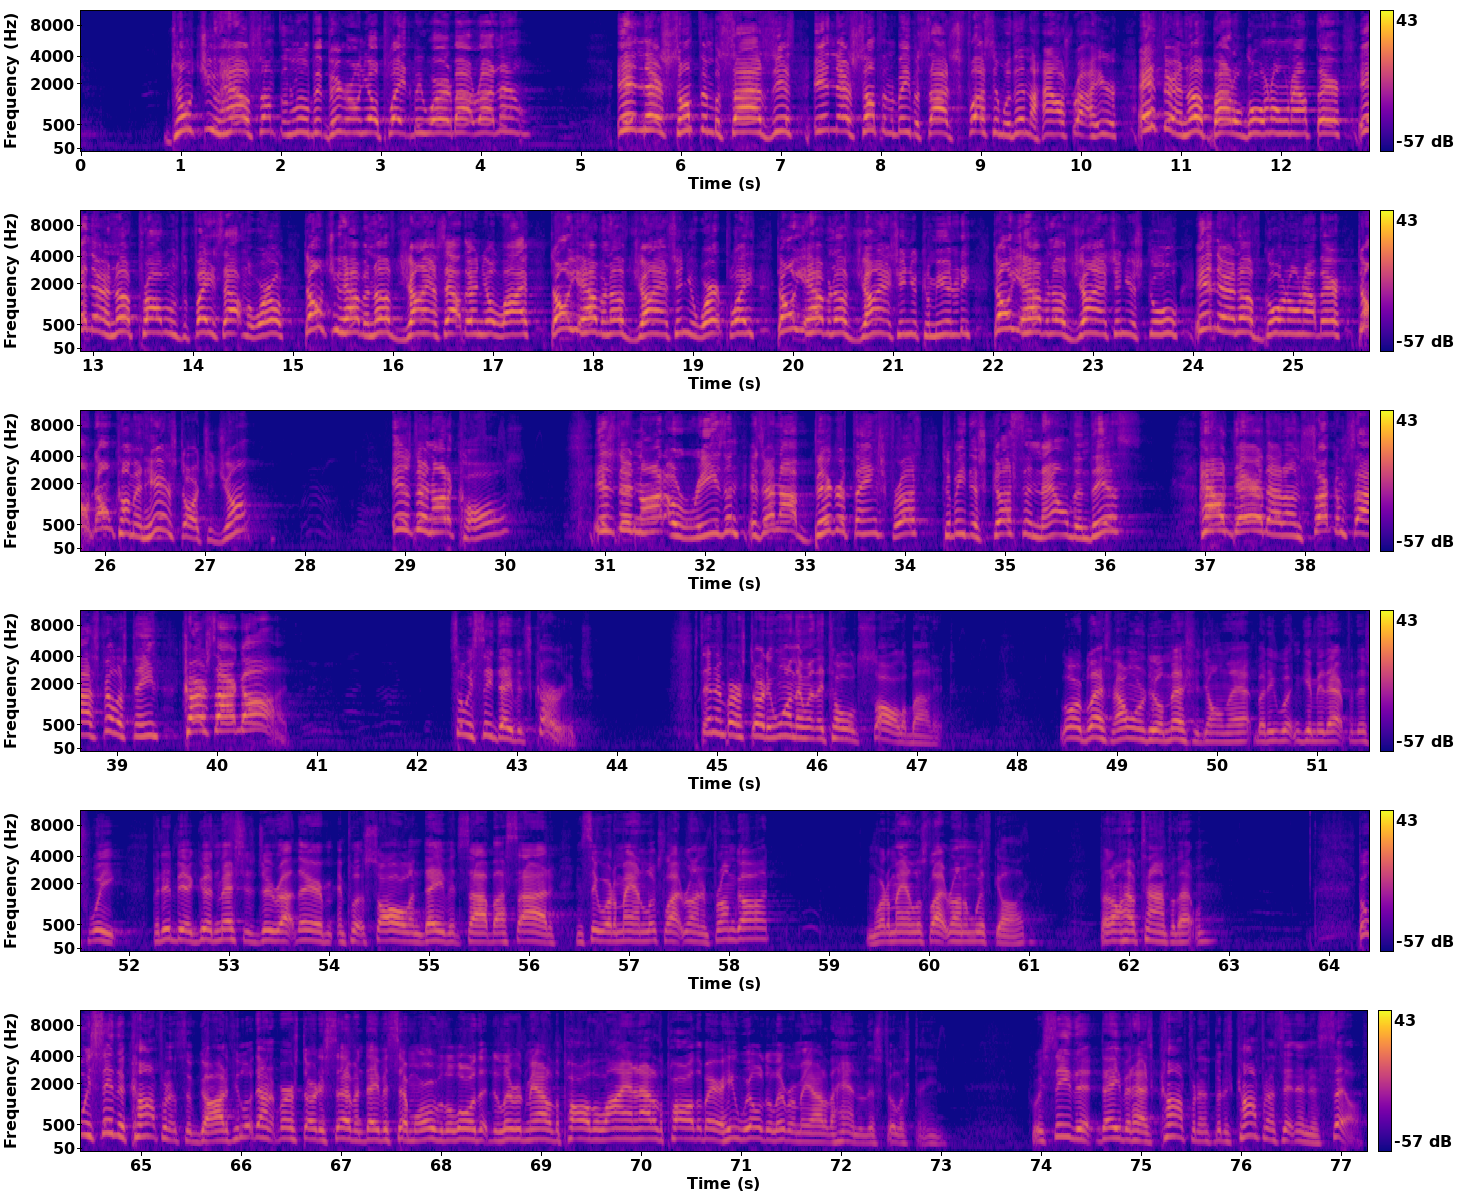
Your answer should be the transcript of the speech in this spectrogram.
Don't you have something a little bit bigger on your plate to be worried about right now? Isn't there something besides this? Isn't there something to be besides fussing within the house right here? Ain't there enough battle going on out there? Isn't there enough problems to face out in the world? Don't you have enough giants out there in your life? Don't you have enough giants in your workplace? Don't you have enough giants in your community? Don't you have enough giants in your school? Isn't there enough going on out there? Don't, don't come in here and start your junk. Is there not a cause? Is there not a reason? Is there not bigger things for us to be discussing now than this? How dare that uncircumcised Philistine curse our God? So we see David's courage. Then in verse 31, they went and they told Saul about it. Lord bless me, I want to do a message on that, but he wouldn't give me that for this week. But it'd be a good message to do right there and put Saul and David side by side and see what a man looks like running from God and what a man looks like running with God. But I don't have time for that one. But we see the confidence of God. If you look down at verse 37, David said, Moreover, the Lord that delivered me out of the paw of the lion and out of the paw of the bear, he will deliver me out of the hand of this Philistine. We see that David has confidence, but his confidence isn't in himself.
